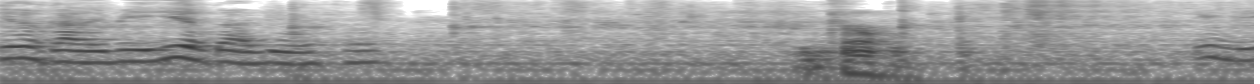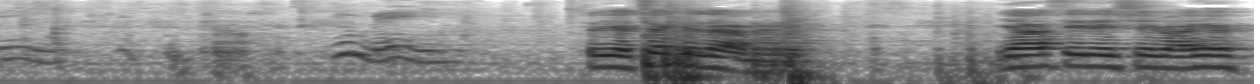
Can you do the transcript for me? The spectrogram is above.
you don't gotta be. You don't gotta do it. You counsel. You mean? You counsel. You mean? So yeah, check this out, man. Y'all see this shit right here?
